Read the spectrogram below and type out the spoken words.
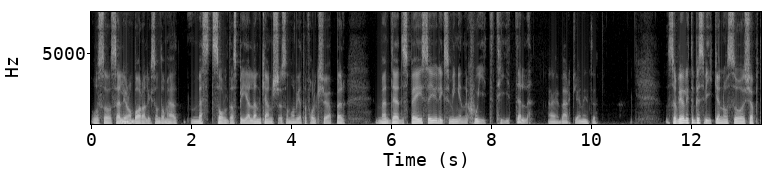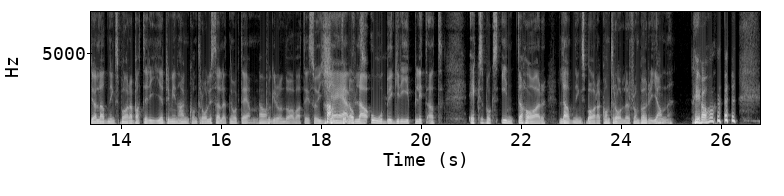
och så säljer mm. de bara liksom de här mest sålda spelen kanske som de vet att folk köper. Men Dead Space är ju liksom ingen skittitel. Nej, verkligen inte. Så jag blev lite besviken och så köpte jag laddningsbara batterier till min handkontroll istället när jag åkte hem. Ja. På grund av att det är så jävla obegripligt att Xbox inte har laddningsbara kontroller från början. Ja.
